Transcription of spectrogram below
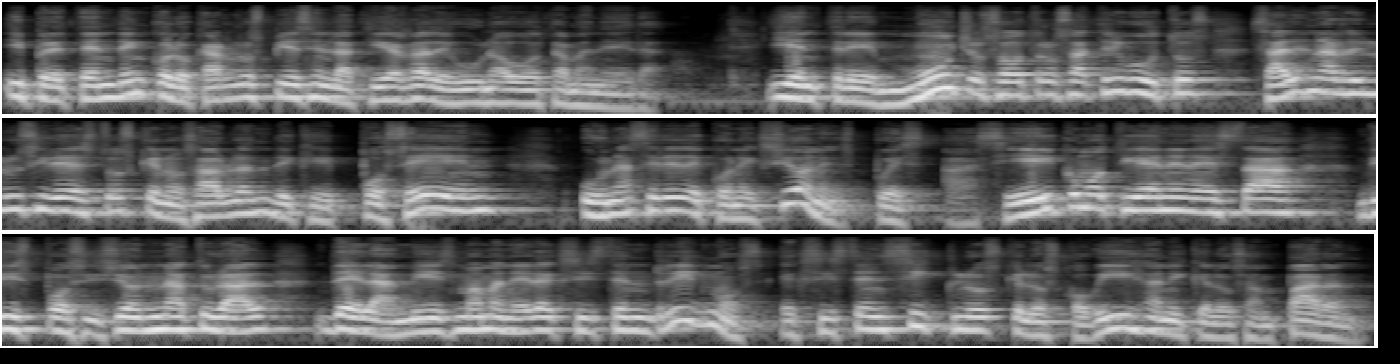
y pretenden colocar los pies en la tierra de una u otra manera y entre muchos otros atributos salen a relucir estos que nos hablan de que poseen una serie de conexiones, pues así como tienen esta disposición natural, de la misma manera existen ritmos, existen ciclos que los cobijan y que los amparan.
